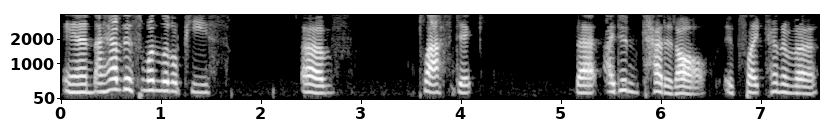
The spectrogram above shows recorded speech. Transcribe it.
And I have this one little piece of plastic that I didn't cut at all. It's like kind of a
